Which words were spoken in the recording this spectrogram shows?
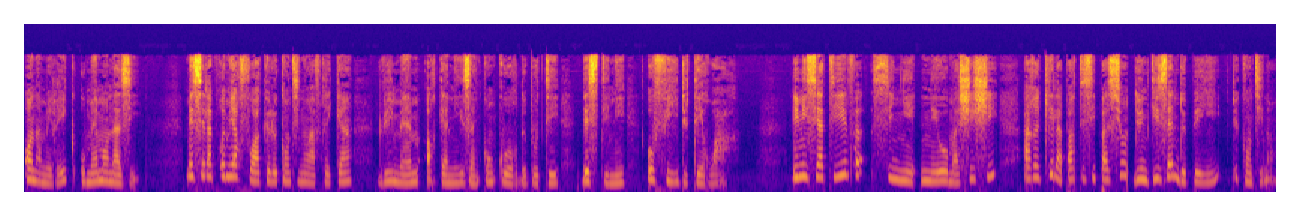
en Amérique ou même en Asie. Mais c'est la première fois que le continent africain lui-même organise un concours de beauté destiné aux filles du terroir. L'initiative, signée Neo Machichi, a requis la participation d'une dizaine de pays du continent.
